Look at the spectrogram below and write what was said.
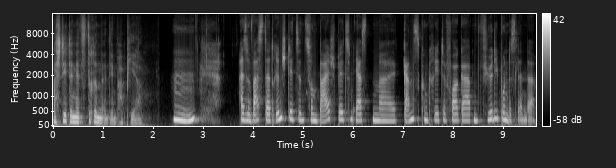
Was steht denn jetzt drin in dem Papier? Hm. Also was da drin steht, sind zum Beispiel zum ersten Mal ganz konkrete Vorgaben für die Bundesländer.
